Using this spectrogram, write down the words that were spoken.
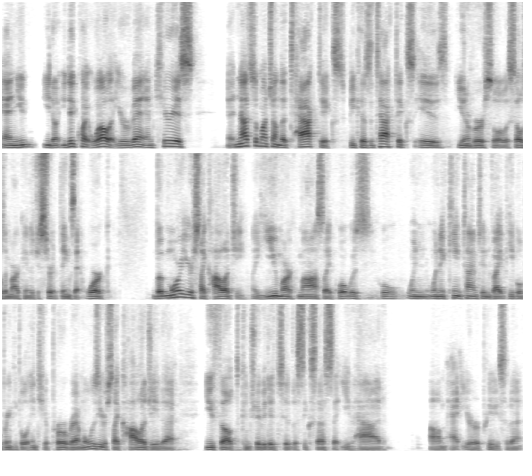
and you you know you did quite well at your event. I'm curious, not so much on the tactics because the tactics is universal with sales and marketing. There's just certain things that work, but more your psychology. Like you, Mark Moss, like what was when when it came time to invite people, bring people into your program. What was your psychology that you felt contributed to the success that you had um, at your previous event?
